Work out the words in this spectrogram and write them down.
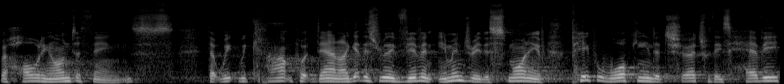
We're holding on to things that we, we can't put down. And I get this really vivid imagery this morning of people walking into church with these heavy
